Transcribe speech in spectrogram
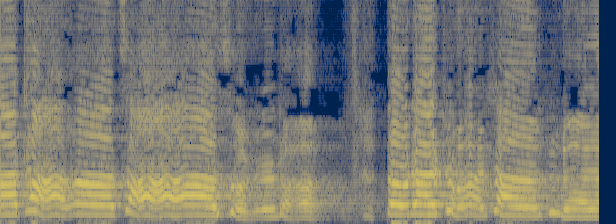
热汤茶水儿都在桌上喝呀。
